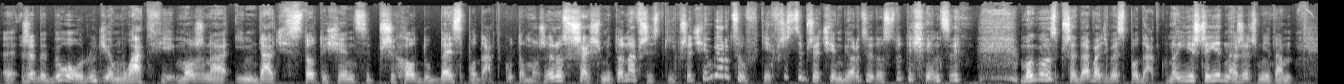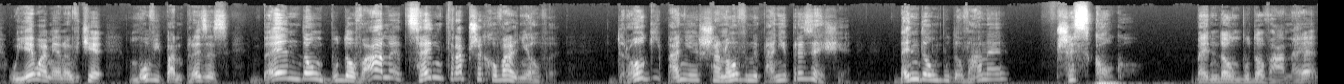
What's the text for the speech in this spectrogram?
e, żeby było ludziom łatwiej, można im dać 100 tysięcy przychodu bez podatku, to może rozszerzmy to na wszystkich przedsiębiorców. Niech wszyscy przedsiębiorcy do 100 tysięcy mogą sprzedawać bez podatku. No i jeszcze jedna rzecz mnie tam ujęła, mianowicie mówi pan prezes, będą budowane centra przechowalniowe. Drogi panie, szanowny panie prezesie, będą budowane przez kogo? Będą budowane,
